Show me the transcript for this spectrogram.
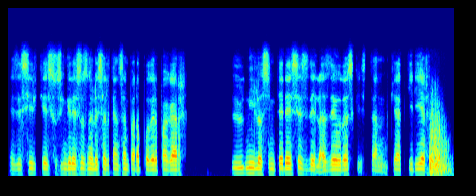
Es decir, que sus ingresos no les alcanzan para poder pagar ni los intereses de las deudas que están, que adquirieron.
